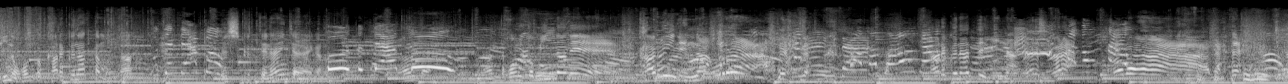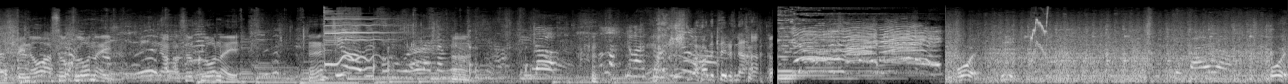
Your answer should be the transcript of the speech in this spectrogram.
ピノ。んと軽くなったもんな飯食ってないんじゃないかなほんとみんなね軽いねんなほら軽くなってみんなよしほらピノ。はそう食わないあそう食わない嫌われてるなおい。おい。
